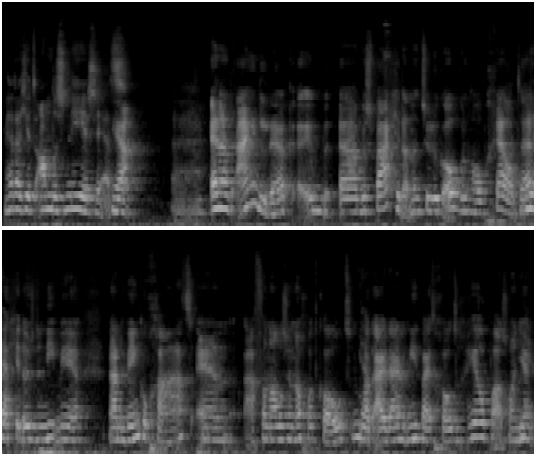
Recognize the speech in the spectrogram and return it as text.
hè, dat je het anders neerzet. Ja, Eh, En uiteindelijk b- eh, bespaart je dat natuurlijk ook een hoop geld. Hè? Ja. Dat je dus er niet meer naar de winkel gaat en ah, van alles en nog wat koopt. Ja. Wat uiteindelijk niet bij het grote geheel past. Want je, nee.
